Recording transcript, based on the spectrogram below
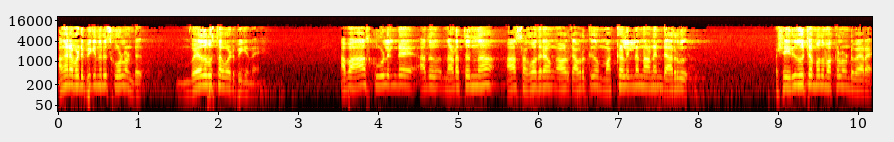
അങ്ങനെ പഠിപ്പിക്കുന്ന ഒരു സ്കൂളുണ്ട്. വേദപുസ്തകം പഠിപ്പിക്കുന്നേ. അപ്പൊ ആ സ്കൂളിന്റെ അത് നടത്തുന്ന ആ സഹോദരൻ അവർക്ക് അവർക്ക് മക്കളില്ലെന്നാണ് എന്റെ അറിവ്. പക്ഷെ ഇരുന്നൂറ്റമ്പത് മക്കളുണ്ട് വേറെ.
